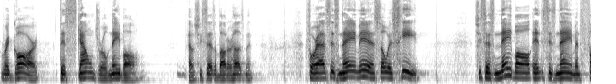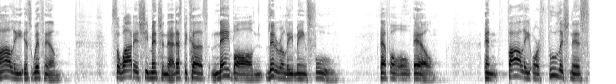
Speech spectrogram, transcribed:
regard this scoundrel Nabal. What she says about her husband. For as his name is, so is he. She says, Nabal is his name and folly is with him. So, why did she mention that? That's because Nabal literally means fool. F O O L. And folly or foolishness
